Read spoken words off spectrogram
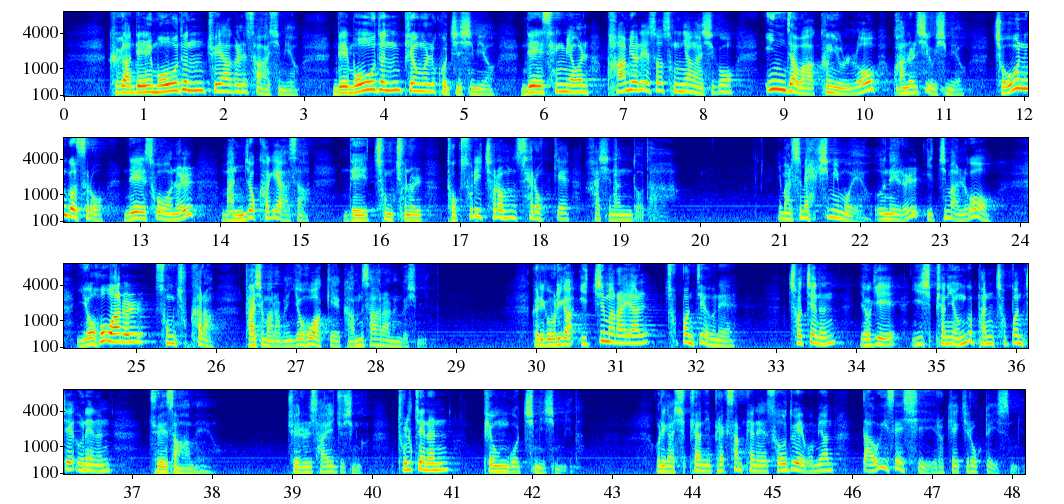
그가 내 모든 죄악을 사하시며 내 모든 병을 고치시며 내 생명을 파멸해서 속량하시고 인자와 긍휼로 관을 씌우시며 좋은 것으로 내 소원을 만족하게 하사 내 청춘을 독수리처럼 새롭게 하시는도다. 이 말씀의 핵심이 뭐예요? 은혜를 잊지 말고 여호와를 송축하라. 다시 말하면 여호와께 감사하라는 것입니다. 그리고 우리가 잊지 말아야 할 첫 번째 은혜. 첫째는 여기 20편이 언급한 첫 번째 은혜는 죄사함이에요. 죄를 사해 주신 것. 둘째는 병고침이십니다. 우리가 시편이 103편의 서두에 보면 다윗의 시 이렇게 기록되어 있습니다.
